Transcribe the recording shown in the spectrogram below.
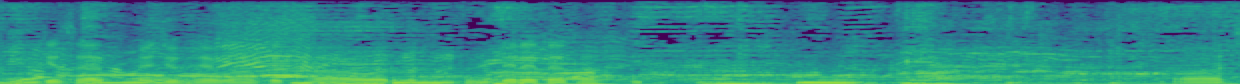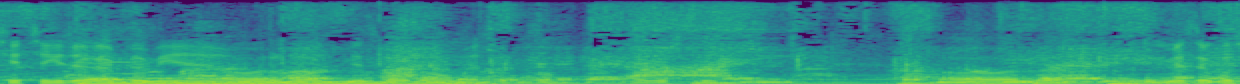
जिनके साथ मैं जो है वहाँ पे था और घूमते रहता था। अच्छी अच्छी जगह पे भी हैं और बहुत मिस करता हूँ मैं सबको और इनमें से कुछ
